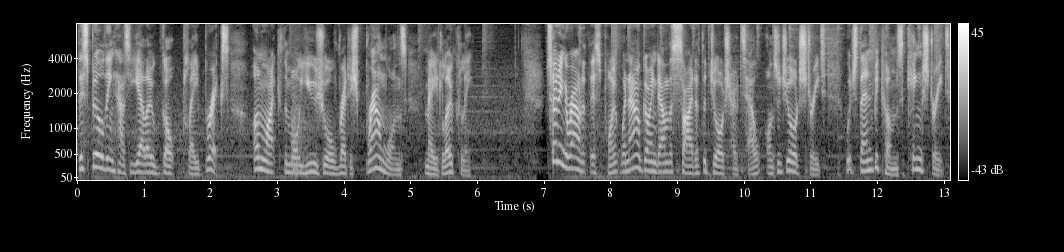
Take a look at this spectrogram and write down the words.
this building has yellow gault clay bricks unlike the more usual reddish brown ones made locally Turning around at this point, we're now going down the side of the George Hotel onto George Street, which then becomes King Street.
